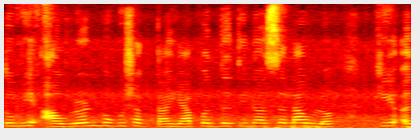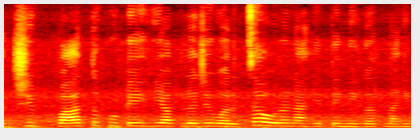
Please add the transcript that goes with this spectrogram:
तुम्ही आवरण बघू शकता. या पद्धतीनं असं लावलं की अजिबात कुठेही आपलं जे वरचं आवरण आहे ते निघत नाही.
